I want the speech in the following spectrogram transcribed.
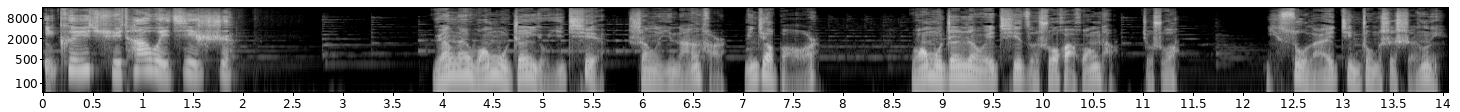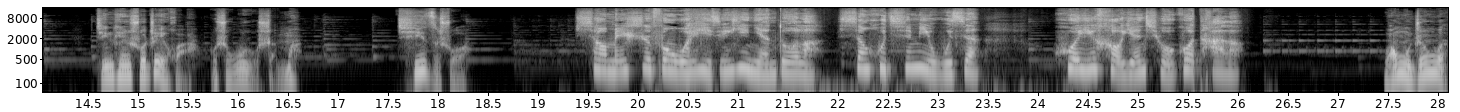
你可以娶她为继室。原来王木真有一妾，生了一男孩，名叫宝儿。王木真认为妻子说话荒唐，就说：“你素来敬重的是神灵，今天说这话，不是侮辱神吗？”妻子说：“小梅侍奉我已经一年多了，相互亲密无间，我已好言求过她了。”王木真问：“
